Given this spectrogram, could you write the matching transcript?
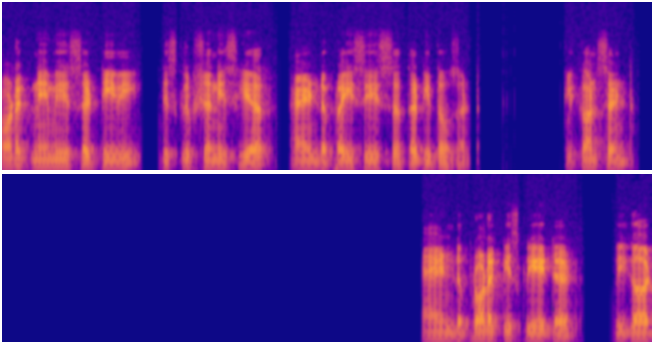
Product name is uh, TV, description is here and the price is uh, 30,000. Click on send and the product is created. We got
